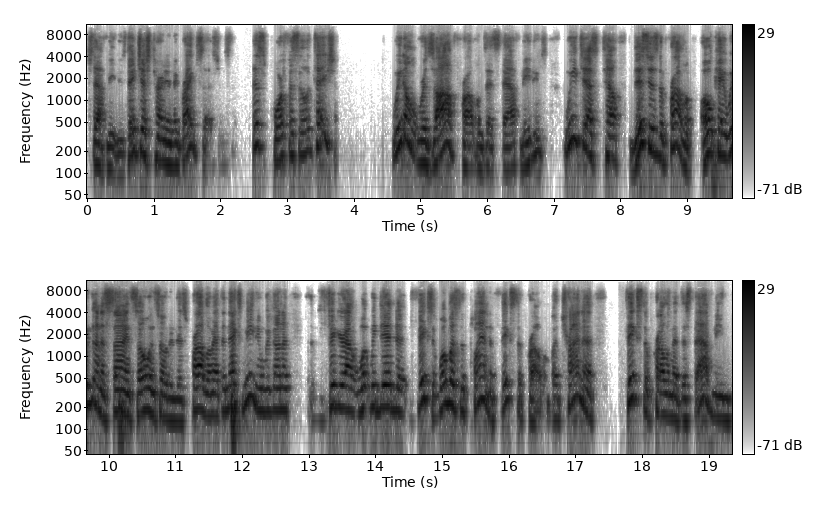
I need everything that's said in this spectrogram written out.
staff meetings, they just turn into gripe sessions. It's poor facilitation. We don't resolve problems at staff meetings. We just tell this is the problem. Okay, we're going to assign so and so to this problem. At the next meeting, we're going to figure out what we did to fix it. What was the plan to fix the problem? But trying to fix the problem at the staff meeting,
